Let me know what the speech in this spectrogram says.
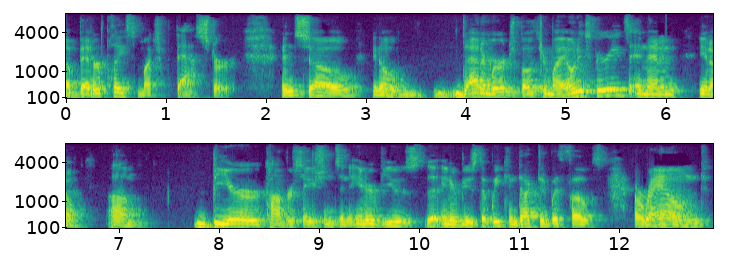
a better place much faster. And so, you know, that emerged both through my own experience and then, you know, um, beer conversations and interviews, the interviews that we conducted with folks around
